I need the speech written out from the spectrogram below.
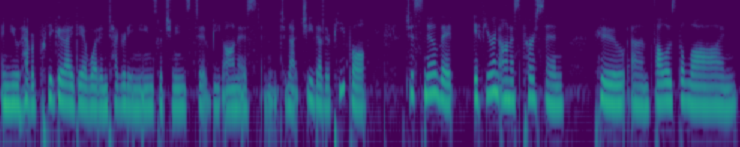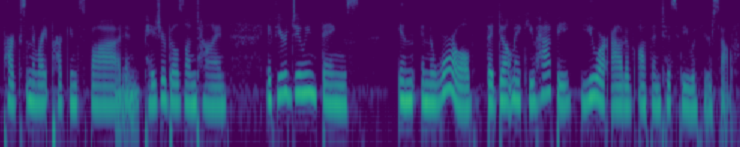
and you have a pretty good idea of what integrity means, which means to be honest and to not cheat other people, just know that if you're an honest person who um, follows the law and parks in the right parking spot and pays your bills on time, if you're doing things in, in the world that don't make you happy, you are out of authenticity with yourself.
